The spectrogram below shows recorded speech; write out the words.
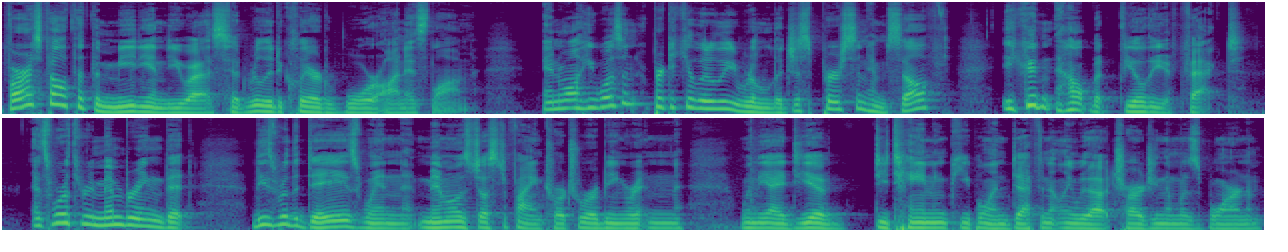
Faris felt that the media in the US had really declared war on Islam. And while he wasn't a particularly religious person himself, he couldn't help but feel the effect. It's worth remembering that these were the days when memos justifying torture were being written, when the idea of detaining people indefinitely without charging them was born,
